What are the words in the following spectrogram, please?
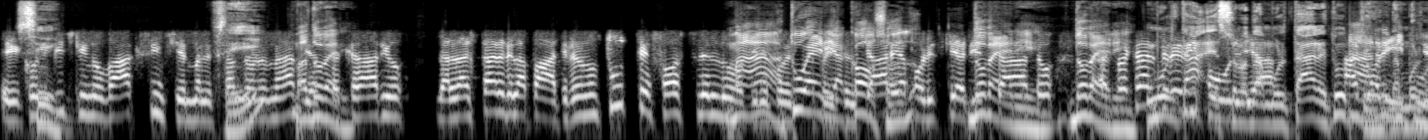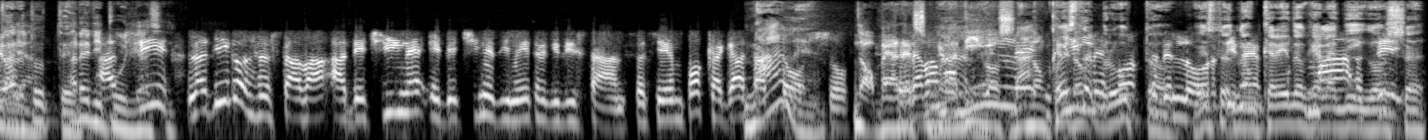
e con sì. i vigili Novax insieme a Alessandro sì. Leonardi al Sacrario dall'altare della patria, erano tutte forze dell'ordine. Ma tu eri a cosa? Polizia di Dov'eri? Stato. Dov'eri? Multa- è solo da multare tutti. Ah, da multare tutte. Ah, sì, la Digos stava a decine e decine di metri di distanza, si è un po' cagata Male. addosso. No, beh, adesso Eravamo la Digos non Questo è brutto. Questo non credo che Ma, la Digos sì.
